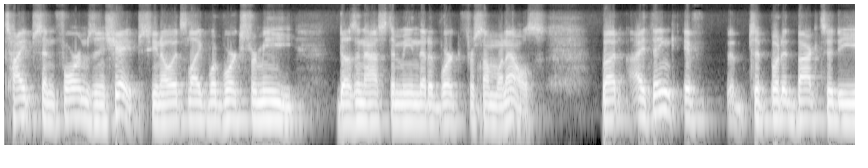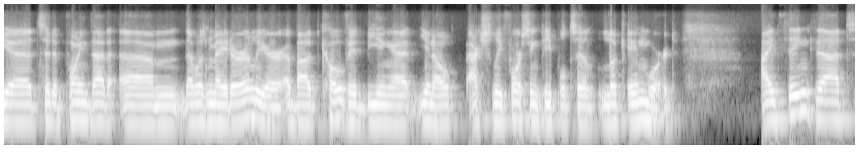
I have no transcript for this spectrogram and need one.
types and forms and shapes. You know it's like what works for me doesn't has to mean that it worked for someone else. But i think if to put it back to the uh, to the point that um, that was made earlier about COVID being a you know actually forcing people to look inward. I think that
